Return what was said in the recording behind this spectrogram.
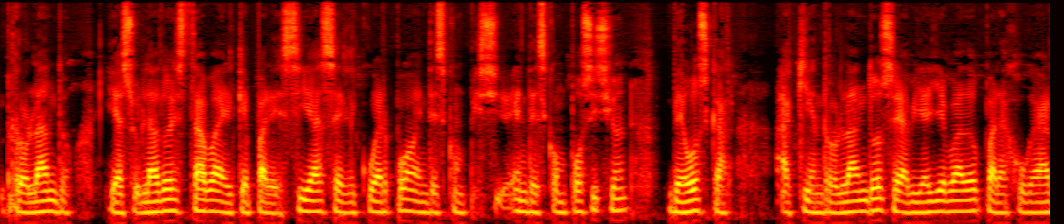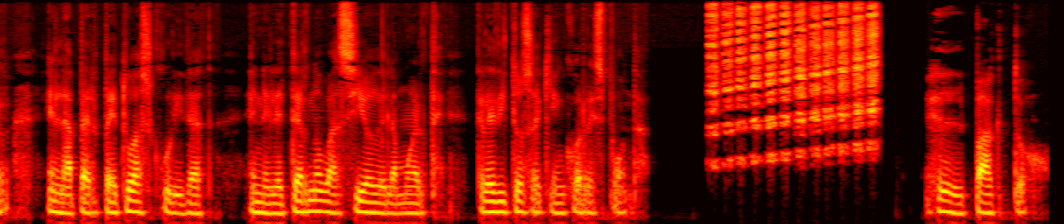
rolando, y a su lado estaba el que parecía ser el cuerpo en, descomposición de Oscar, a quien Rolando se había llevado para jugar en la perpetua oscuridad, en el eterno vacío de la muerte, créditos a quien corresponda. El pacto.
